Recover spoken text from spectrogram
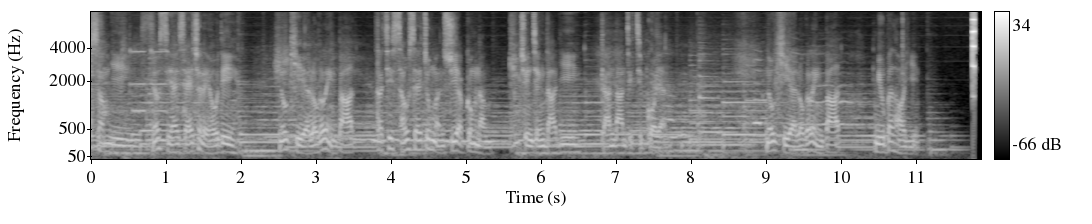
心意有时系写出嚟好啲。Nokia 六一零八特设手写中文输入功能，全程达意，简单直接过人。Nokia 六一零八，妙不可言。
